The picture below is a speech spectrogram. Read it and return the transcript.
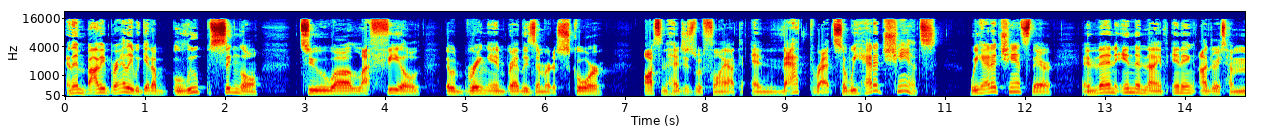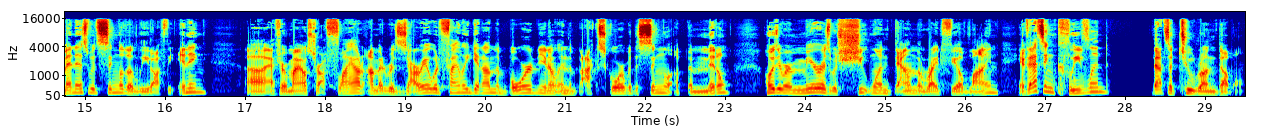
And then Bobby Bradley would get a bloop single to uh, left field that would bring in Bradley Zimmer to score. Austin Hedges would fly out to end that threat. So we had a chance. We had a chance there. And then in the ninth inning, Andres Gimenez would single to lead off the inning. Uh, after a Myles Straw flyout, Amed Rosario would finally get on the board, you know, in the box score with a single up the middle. Jose Ramirez would shoot one down the right field line. If that's in Cleveland, that's a two run double.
